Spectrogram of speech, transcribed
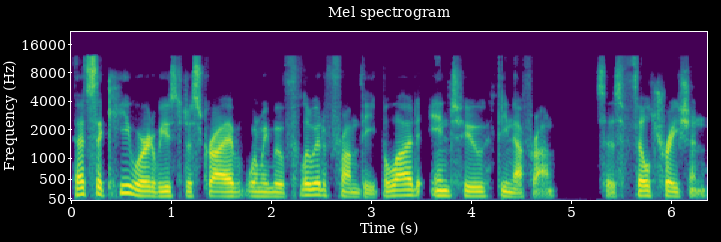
That's the key word we use to describe when we move fluid from the blood into the nephron. It says filtration.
